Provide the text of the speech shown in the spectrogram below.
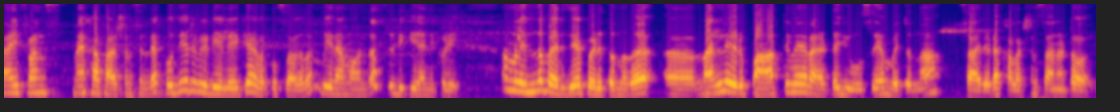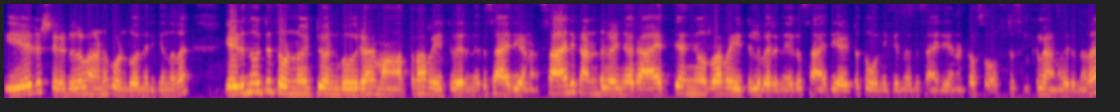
ഹായ് ഫ്രണ്ട്സ് മേഘ ഫാഷൻസിന്റെ പുതിയൊരു വീഡിയോയിലേക്ക് അവർക്ക് സ്വാഗതം. ബീന മോഹൻദാസ് ഇടുക്കി ഞാനിക്കുഴി നമ്മൾ ഇന്ന് പരിചയപ്പെടുത്തുന്നത് നല്ലൊരു പാർട്ടി വെയർ ആയിട്ട് യൂസ് ചെയ്യാൻ പറ്റുന്ന സാരിയുടെ കളക്ഷൻസ് ആണ് കേട്ടോ. ഏഴ് ഷെയ്ഡുകളാണ് കൊണ്ടുവന്നിരിക്കുന്നത്. എഴുന്നൂറ്റി തൊണ്ണൂറ്റി ഒൻപത് രൂപ മാത്രം റേറ്റ് വരുന്ന ഒരു സാരിയാണ്. സാരി കണ്ടു കഴിഞ്ഞാൽ ഒരു ആയിരത്തി അഞ്ഞൂറ് രൂപ റേറ്റിൽ വരുന്ന ഒരു സാരിയായിട്ട് തോന്നിക്കുന്ന ഒരു സാരിയാണ് കേട്ടോ. സോഫ്റ്റ് സിൽക്കിലാണ് വരുന്നത്.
